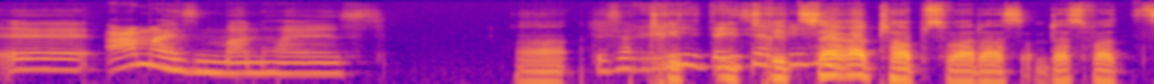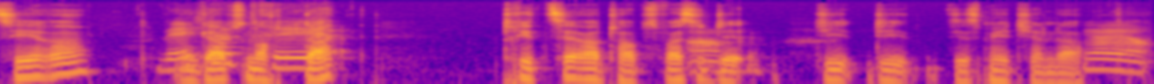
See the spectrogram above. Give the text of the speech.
äh, Ameisenmann heißt. Ja. Das ist Tri der ist ja Triceratops war das und das war Cera Welcher dann gab es noch Duck, Triceratops, weißt Ah, du, okay. die, die, die, dieses Mädchen da. Ja, ja.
